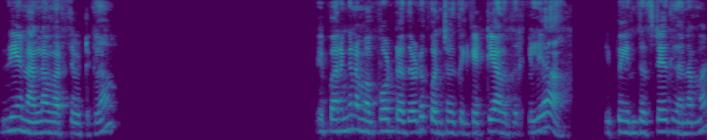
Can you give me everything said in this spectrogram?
இதையும் நல்லா வறுத்து விட்டுக்கலாம். இப்போ பாருங்க நம்ம போட்டதோட கொஞ்சம் இது கெட்டியாக வந்திருக்கு இல்லையா? இப்போ இந்த ஸ்டேஜில் நம்ம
